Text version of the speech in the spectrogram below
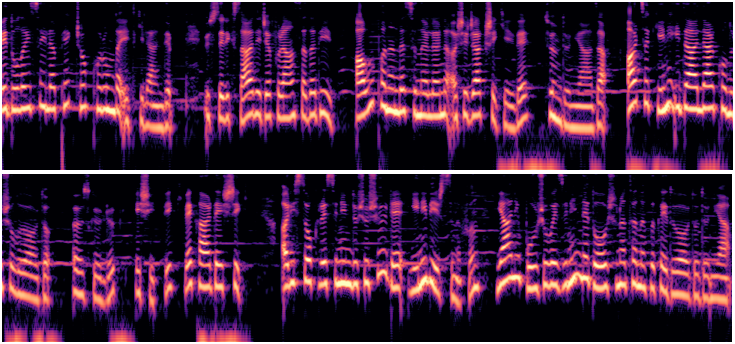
ve dolayısıyla pek çok kurumda etkilendi. Üstelik sadece Fransa'da değil, Avrupa'nın da sınırlarını aşacak şekilde tüm dünyada. Artık yeni idealler konuşuluyordu. Özgürlük, eşitlik ve kardeşlik. Aristokrasinin düşüşüyle yeni bir sınıfın yani burjuvazinin de doğuşuna tanıklık ediyordu dünya.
